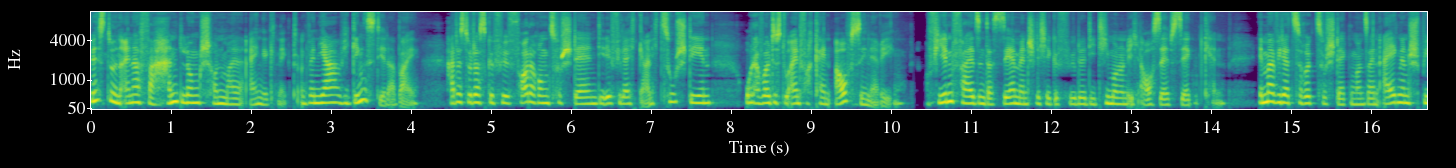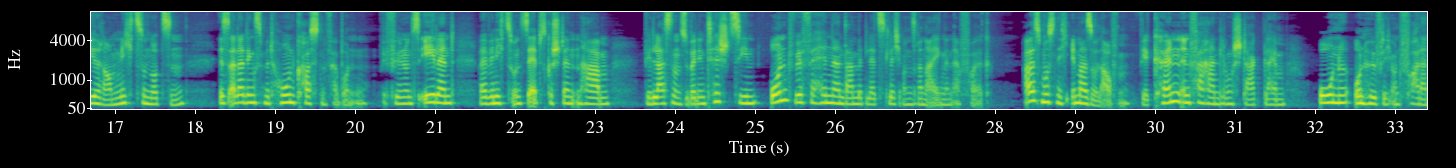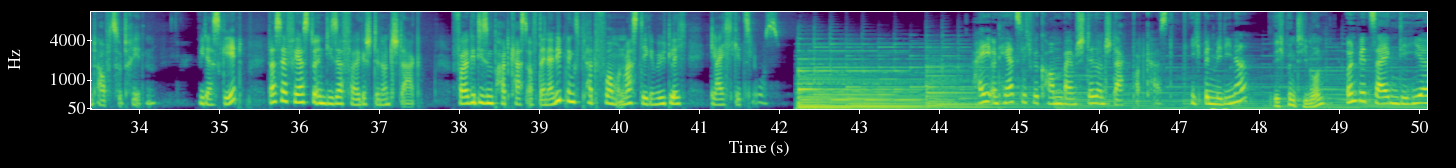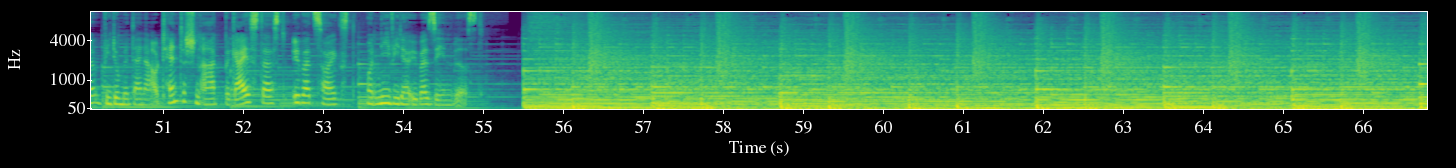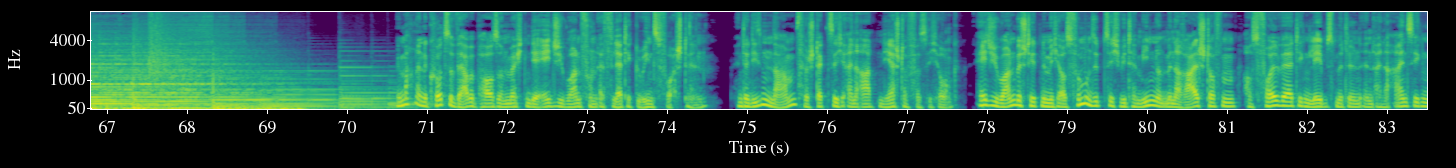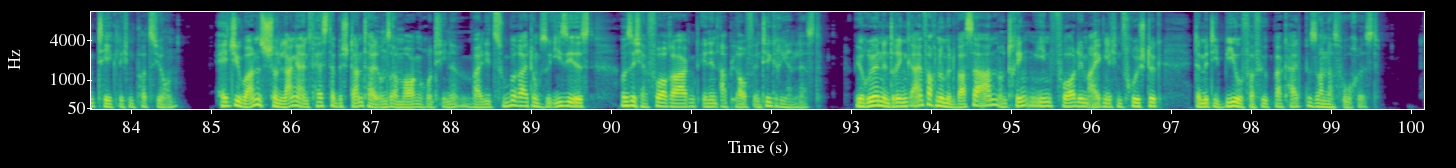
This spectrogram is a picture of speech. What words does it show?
Bist du in einer Verhandlung schon mal eingeknickt? Und wenn ja, wie ging es dir dabei? Hattest du das Gefühl, Forderungen zu stellen, die dir vielleicht gar nicht zustehen? Oder wolltest du einfach kein Aufsehen erregen? Auf jeden Fall sind das sehr menschliche Gefühle, die Timon und ich auch selbst sehr gut kennen. Immer wieder zurückzustecken und seinen eigenen Spielraum nicht zu nutzen, ist allerdings mit hohen Kosten verbunden. Wir fühlen uns elend, weil wir nicht zu uns selbst gestanden haben, wir lassen uns über den Tisch ziehen und wir verhindern damit letztlich unseren eigenen Erfolg. Aber es muss nicht immer so laufen. Wir können in Verhandlungen stark bleiben, ohne unhöflich und fordernd aufzutreten. Wie das geht, das erfährst du in dieser Folge Still und Stark. Folge diesem Podcast auf deiner Lieblingsplattform und mach's dir gemütlich. Gleich geht's los. Hi und herzlich willkommen beim Still und Stark Podcast. Ich bin Melina. Ich bin Timon. Und wir zeigen dir hier, wie du mit deiner authentischen Art begeisterst, überzeugst und nie wieder übersehen wirst. Machen eine kurze Werbepause und möchten dir AG1 von Athletic Greens vorstellen. Hinter diesem Namen versteckt sich eine Art Nährstoffversicherung. AG1 besteht nämlich aus 75 Vitaminen und Mineralstoffen aus vollwertigen Lebensmitteln in einer einzigen täglichen Portion. AG1 ist schon lange ein fester Bestandteil unserer Morgenroutine, weil die Zubereitung so easy ist und sich hervorragend in den Ablauf integrieren lässt. Wir rühren den Drink einfach nur mit Wasser an und trinken ihn vor dem eigentlichen Frühstück, damit die Bioverfügbarkeit besonders hoch ist.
